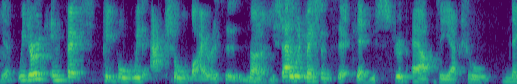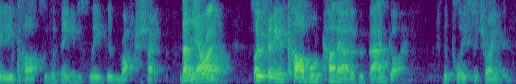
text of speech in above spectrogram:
Yep. We don't infect people with actual viruses. No, no, you that strip- would make them sick. Yeah, you strip out the actual negative parts of the thing and just leave the rough shape. That's right. It's like sending a cardboard cutout of a bad guy to the police to train with.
